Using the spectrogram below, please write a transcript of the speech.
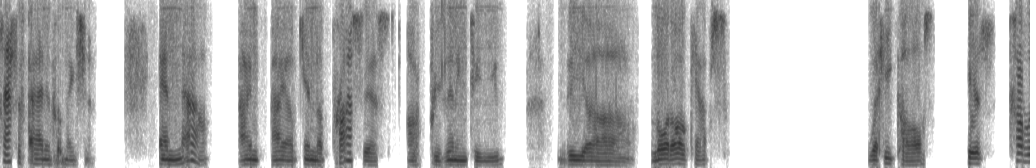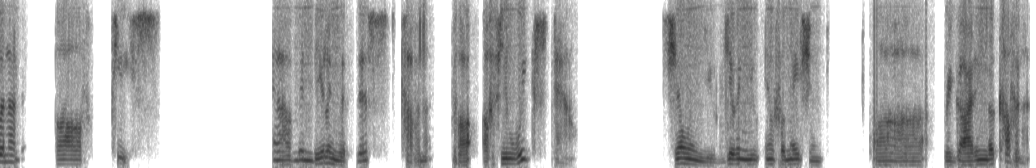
classified information. And now I'm I am in the process of presenting to you the uh, Lord all caps what he calls his covenant of peace. And I've been dealing with this covenant for a few weeks now, showing you, giving you information uh, regarding the covenant.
